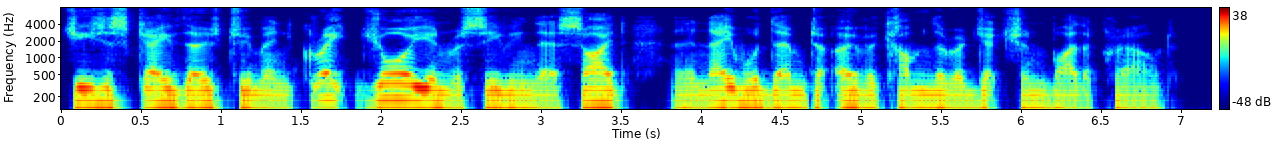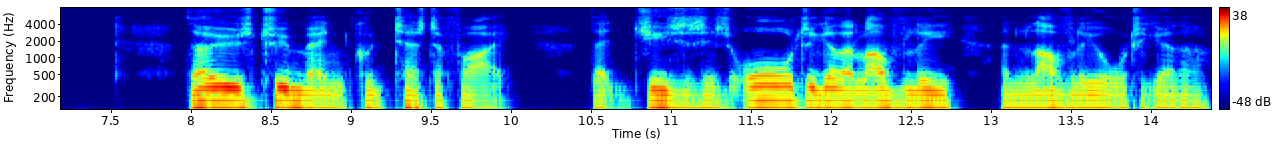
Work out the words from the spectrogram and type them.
Jesus gave those two men great joy in receiving their sight and enabled them to overcome the rejection by the crowd. Those two men could testify that Jesus is altogether lovely and lovely altogether.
